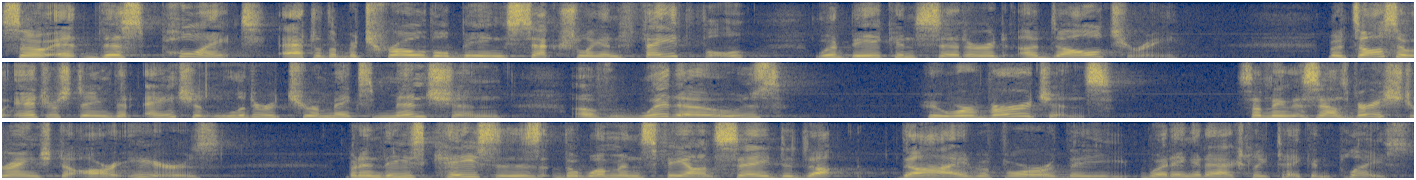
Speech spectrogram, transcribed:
So at this point, after the betrothal, being sexually unfaithful would be considered adultery. But it's also interesting that ancient literature makes mention of widows who were virgins something that sounds very strange to our ears. But in these cases, the woman's fiance died before the wedding had actually taken place.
